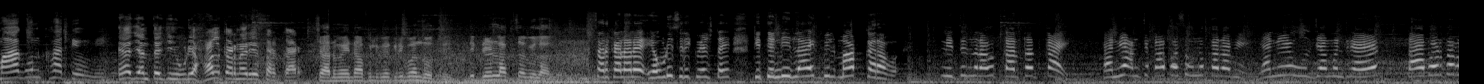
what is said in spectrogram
मागून खाते मी. या जनतेची एवढी हाल करणारे सरकार. चार महिने आपली बेकरी बंद होती. ते दीड लाखचा बिल आलं. सरकारला एवढीच रिक्वेस्ट आहे की त्यांनी लाइट बिल माफ करावं. नितीन राऊत करतात काय? यांनी आमची का फसवणूक करावी. यांनी ऊर्जा मंत्री आहेत. ताबडतोब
